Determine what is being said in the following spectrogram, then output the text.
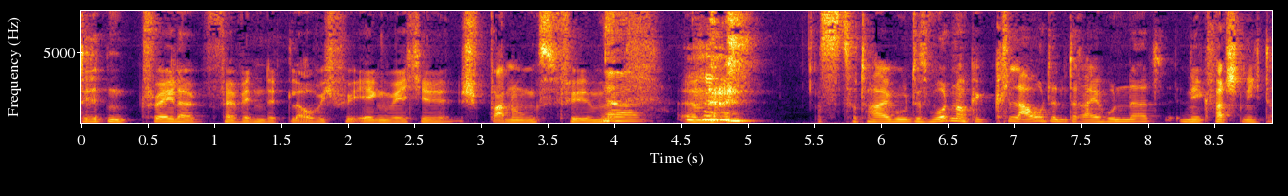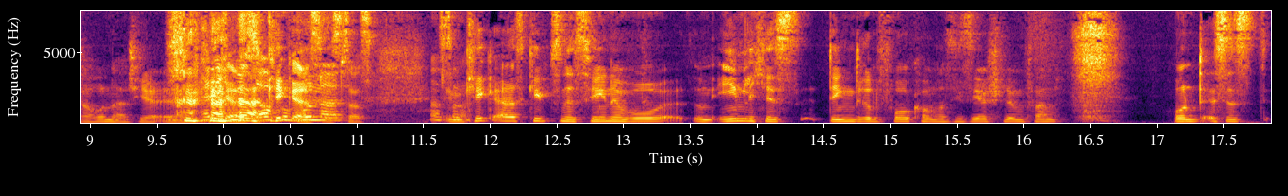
dritten Trailer verwendet, glaube ich, für irgendwelche Spannungsfilme. Ja. Ähm, das ist total gut. Es wurde noch geklaut in 300. Nee, Quatsch, nicht 300 hier. Kickers gewundert. ist das. Achso. In Kickers gibt es eine Szene, wo so ein ähnliches Ding drin vorkommt, was ich sehr schlimm fand. Und es ist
